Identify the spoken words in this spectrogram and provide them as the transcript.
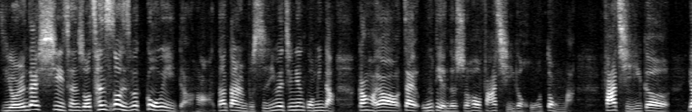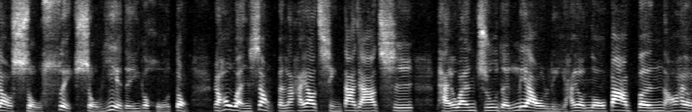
有人在戏称说陈时中你是不是故意的哈？那当然不是，因为今天国民党刚好要在五点的时候发起一个活动嘛，发起一个要守岁守夜的一个活动，然后晚上本来还要请大家吃。台湾猪的料理，还有卤霸奔，然后还有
